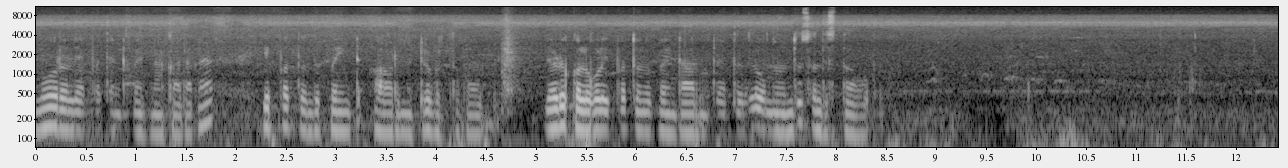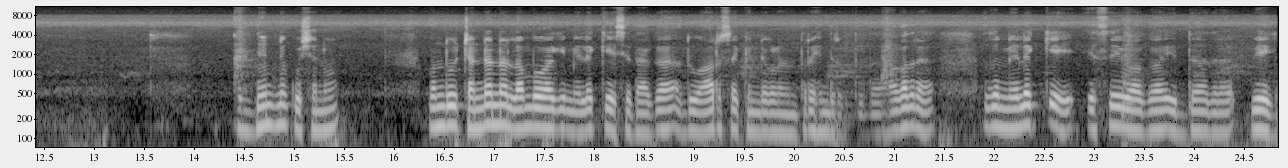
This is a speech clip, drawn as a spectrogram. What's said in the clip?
ನೂರಲ್ಲಿ ಎಪ್ಪತ್ತೆಂಟು ಪಾಯಿಂಟ್ ನಾಲ್ಕು ಆದಾಗ ಇಪ್ಪತ್ತೊಂದು ಪಾಯಿಂಟ್ ಆರು ಮೀಟ್ರ್ ಬರ್ತದೆ. ಎರಡು ಕಲ್ಲುಗಳು ಇಪ್ಪತ್ತೊಂದು ಪಾಯಿಂಟ್ ಆರು ಮೀಟ್ರ್ ಹತ್ತದಲ್ಲಿ ಒಂದೊಂದು ಸಂಧಿಸ್ತಾವೆ. ಹದಿನೆಂಟನೇ ಕ್ವಶನು ಒಂದು ಚೆಂಡನ್ನು ಲಂಬವಾಗಿ ಮೇಲಕ್ಕೆ ಎಸೆದಾಗ ಅದು ಆರು ಸೆಕೆಂಡ್ಗಳ ನಂತರ ಹಿಂದಿರುಗ್ತದೆ ಹಾಗಾದರೆ ಅದು ಮೇಲಕ್ಕೆ ಎಸೆಯುವಾಗ ಇದ್ದ ಅದರ ವೇಗ.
